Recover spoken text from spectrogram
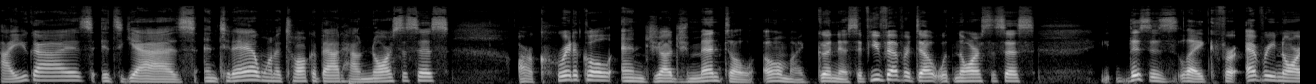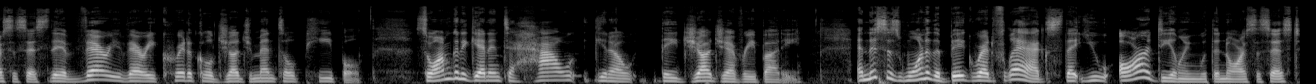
Hi, you guys. It's Yaz, and today I want to talk about how narcissists are critical and judgmental. Oh my goodness. If you've ever dealt with narcissists, this is like for every narcissist, they're very, very critical, judgmental people. So I'm going to get into how, you know, they judge everybody. And this is one of the big red flags that you are dealing with a narcissist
